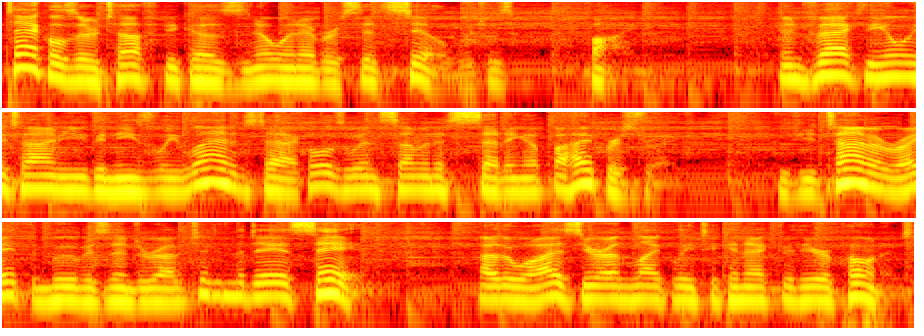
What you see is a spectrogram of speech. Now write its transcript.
Tackles are tough because no one ever sits still, which is fine. In fact, the only time you can easily land a tackle is when someone is setting up a hyper strike. If you time it right, the move is interrupted and the day is saved. Otherwise, you're unlikely to connect with your opponent.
